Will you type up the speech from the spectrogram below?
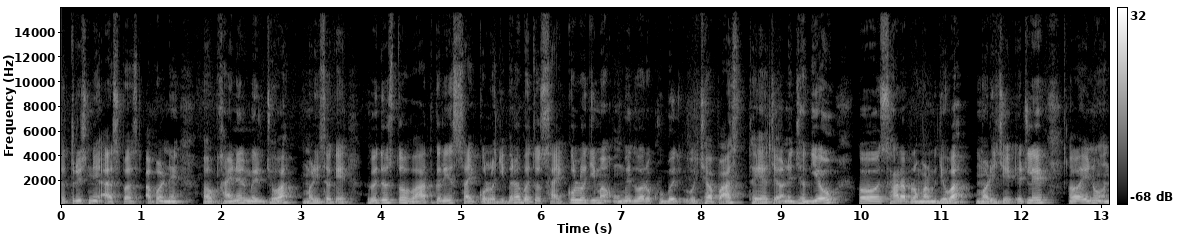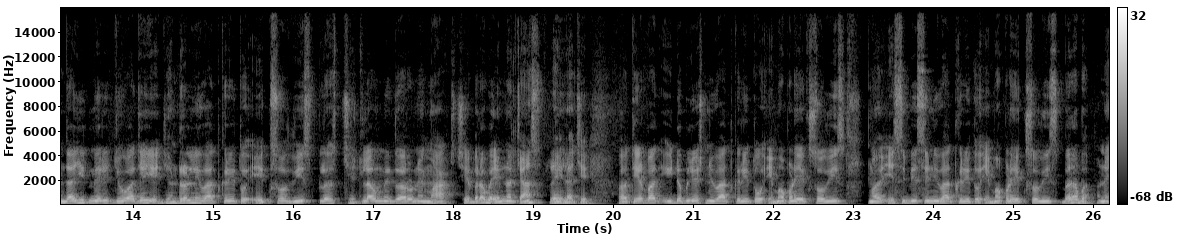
છત્રીસની આસપાસ આપણને ફાઇનલ મેરિટ જોવા મળી શકે. હવે દોસ્તો, વાત કરીએ સાયકોલોજી બરાબર? તો સાયકોલોજીમાં ઉમેદવારો ખૂબ જ ઓછા પાસ થયા છે અને જગ્યાઓ સારા પ્રમાણમાં જોવા મળી છે. એટલે એનું અંદાજિત મેરિટ જોવા જઈએ જનરલની વાત કરીએ તો એકસો વીસ પ્લસ જેટલા ઉમેદવારોને માર્ક્સ છે, બરાબર? એમના ચાન્સ રહેલા છે. ત્યારબાદ ઈડબ્લ્યુએસની વાત કરીએ તો એમાં પણ એકસો વીસ એસીબીસીની વાત કરીએ તો એમાં પણ એકસો વીસ, બરાબર? અને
